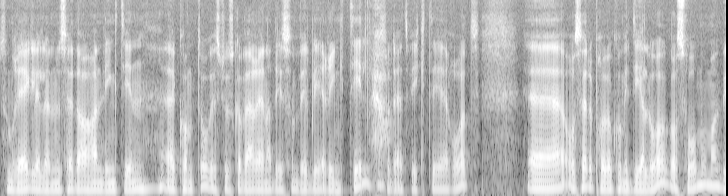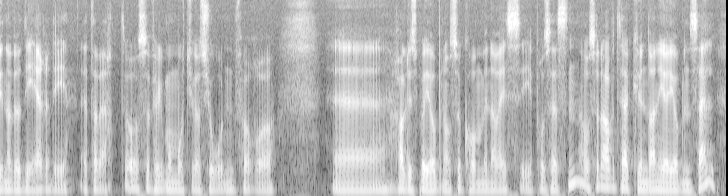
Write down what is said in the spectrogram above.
som regel lønner det seg da å ha en LinkedIn-konto hvis du skal være en av de som vil bli ringt til. Så det er et viktig råd. Eh, og så er det å prøve å komme i dialog, og så må man begynne å vurdere de etter hvert. Og selvfølgelig må motivasjonen for å eh, ha lyst på jobben også komme underveis i prosessen. Og så er det av og til at kundene gjør jobben selv.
